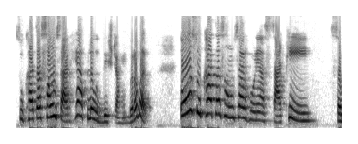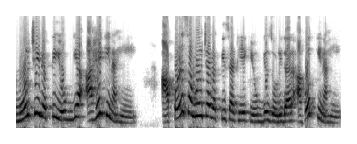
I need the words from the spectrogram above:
सुखाचा संसार हे आपलं उद्दिष्ट आहे. बरोबर? तो सुखाचा संसार होण्यासाठी समोरची व्यक्ती योग्य आहे की नाही? आपण समोरच्या व्यक्तीसाठी एक योग्य जोडीदार आहोत की नाही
